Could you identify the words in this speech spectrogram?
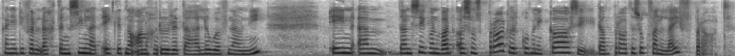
kan jy die verligting sien dat ek dit nou aangeroer het, hulle hoef nou nie. En ehm um, dan sê ek van wat as ons praat oor kommunikasie, dan praat ons ook van lyfpraat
